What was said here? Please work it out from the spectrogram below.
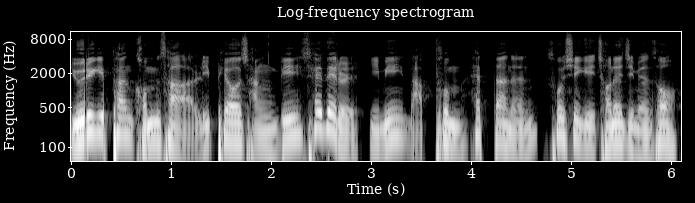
유리기판 검사 리페어 장비 세대를 이미 납품했다는 소식이 전해지면서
